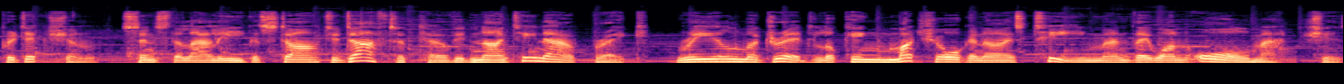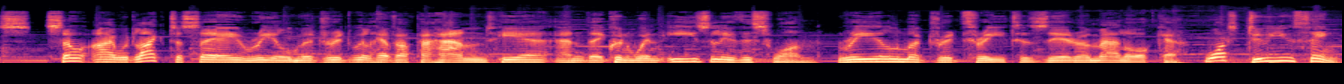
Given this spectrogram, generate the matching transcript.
Prediction Since the La Liga started after COVID-19 outbreak, Real Madrid looking much organized team and they won all matches. So I would like to say Real Madrid will have upper hand here and they can win easily this one. Real Madrid 3-0 Mallorca. What do you think?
